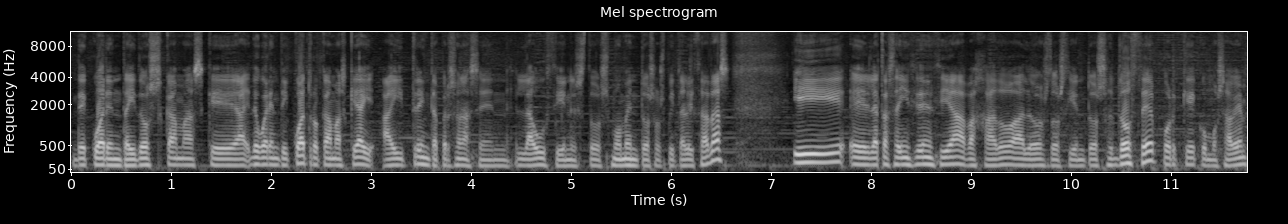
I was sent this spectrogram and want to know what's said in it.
de 42 camas que hay, de 44 camas que hay, hay 30 personas en la UCI en estos momentos hospitalizadas. Y eh, la tasa de incidencia ha bajado a los 212 porque, como saben,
